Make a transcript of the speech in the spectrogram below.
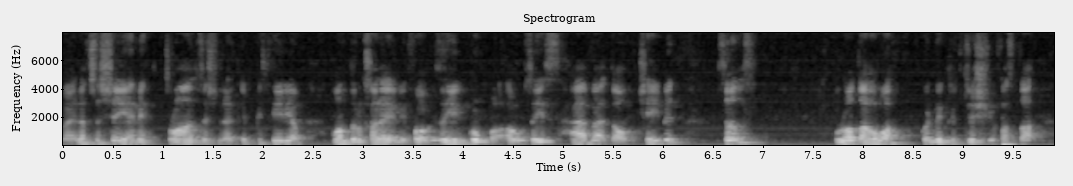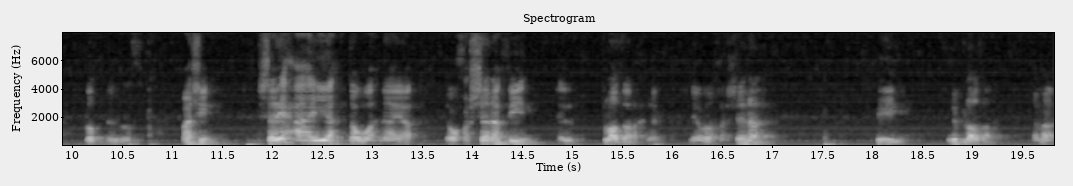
نفس الشيء هنا transitional epithelium منظر الخلايا اللي فوق زي القبه أو زي السحابة dome shaped سيلز والوضع هو كونكتيف تيشيو فسطة بلد ماشي؟ الشريحة هي تو هنايا. لو خشينا في البلادر إحنا. لو خشينا في البلادر تمام؟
